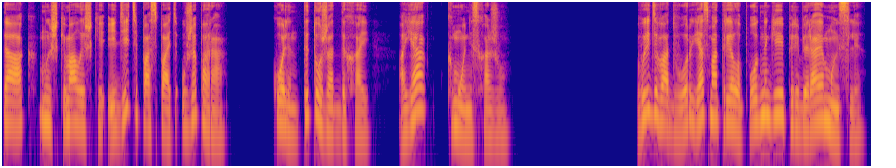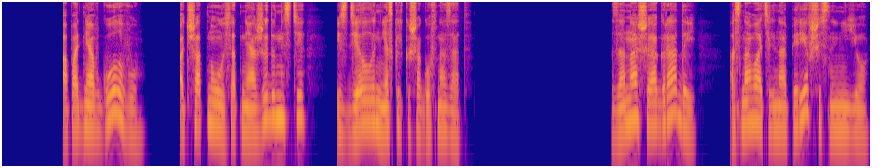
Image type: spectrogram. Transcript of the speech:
Так, мышки-малышки, идите поспать, уже пора. Колин, ты тоже отдыхай, а я к Моне схожу. Выйдя во двор, я смотрела под ноги, перебирая мысли. А подняв голову, отшатнулась от неожиданности и сделала несколько шагов назад. За нашей оградой, основательно оперевшись на нее,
